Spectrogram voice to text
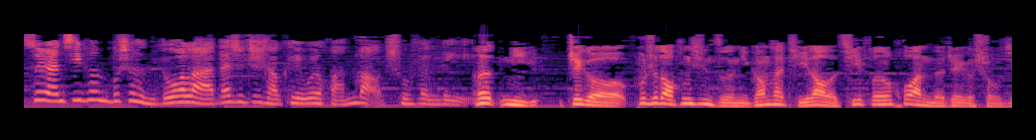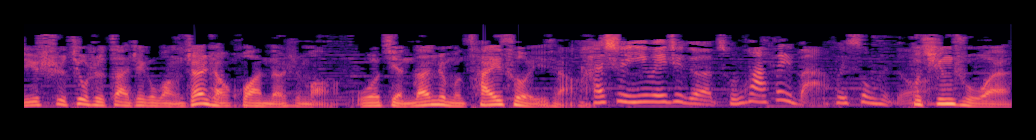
虽然积分不是很多了，但是至少可以为环保出份力。那你这个不知道风信子，你刚才提到的积分换的这个手机是就是在这个网站上换的是吗？我简单这么猜测一下，还是因为这个存话费吧，会送很多。不清楚哎。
